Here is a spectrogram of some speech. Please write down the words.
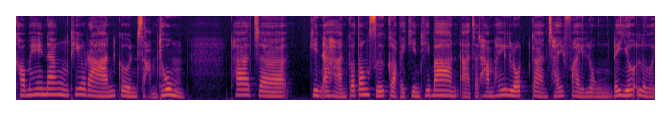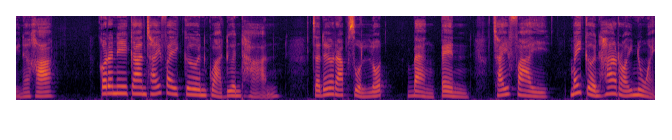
เขาไม่ให้นั่งที่ร้านเกินสามทุ่ม ถ้าจะกินอาหารก็ต้องซื้อกลับไปกินที่บ้าน อาจจะทำให้ลดการใช้ไฟลงได้เยอะเลยนะคะ กรณีการใช้ไฟเกินกว่าเดือนฐาน จะได้รับส่วนลดแบ่งเป็นใช้ไฟไม่เกิน 500 หน่วย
